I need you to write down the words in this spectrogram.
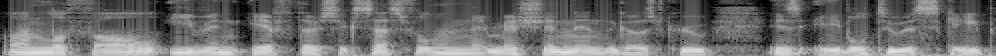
on Lothal, even if they're successful in their mission and the Ghost crew is able to escape?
